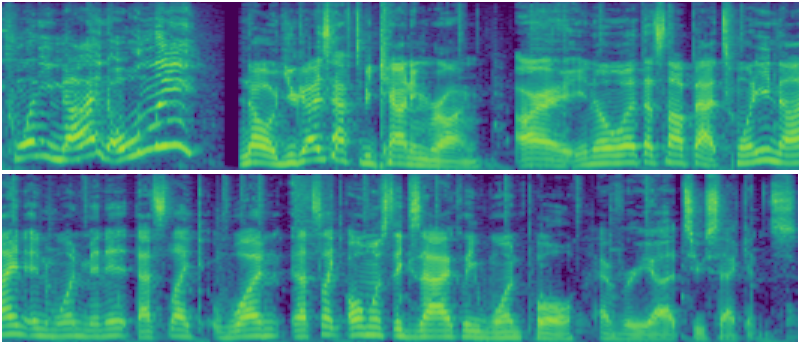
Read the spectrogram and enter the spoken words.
29 only? No, you guys have to be counting wrong. All right, you know what? That's not bad. 29 in one minute. That's like one, that's like almost exactly one pull every uh, two seconds.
